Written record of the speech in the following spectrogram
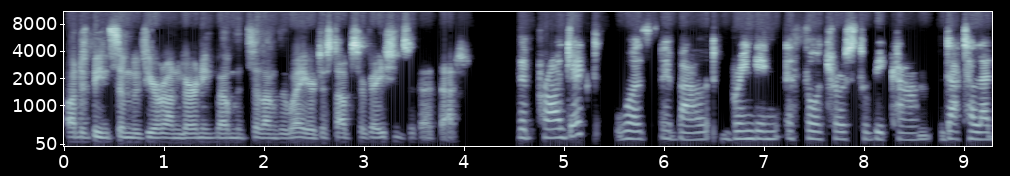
what have been some of your unlearning moments along the way or just observations about that? The project was about bringing a ThoughtWorks to become data-led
